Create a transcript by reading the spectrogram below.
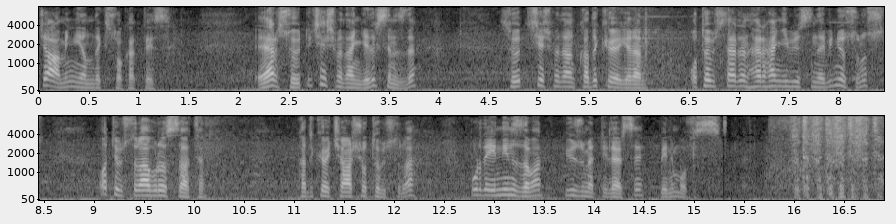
Caminin yanındaki sokaktayız. Eğer Söğütlü Çeşme'den gelirseniz de Söğütlü Çeşme'den Kadıköy'e gelen otobüslerden herhangi birisine biniyorsunuz. Otobüs durağı burası zaten. Kadıköy Çarşı otobüs durağı. Burada indiğiniz zaman 100 metre ilerisi benim ofis. Fıtı fıtı fıtı fıtı.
